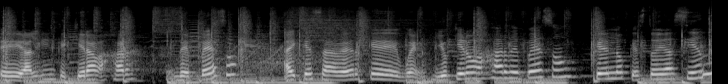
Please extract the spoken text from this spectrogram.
eh, alguien que quiera bajar de peso hay que saber que, bueno, yo quiero bajar de peso, ¿qué es lo que estoy haciendo?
